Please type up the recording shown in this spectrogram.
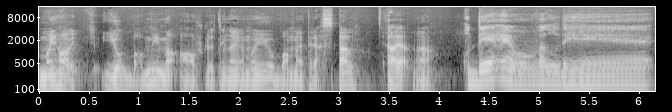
man har ikke jobba mye med avslutninger, man har jobba med presspill. Ja, ja. Ja. Og det er jo veldig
